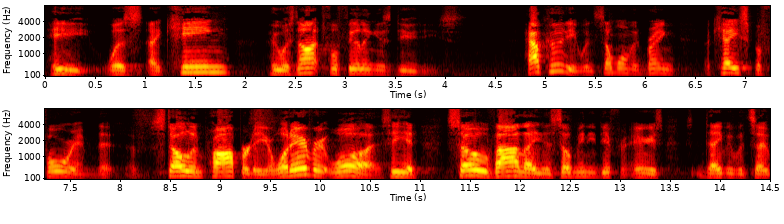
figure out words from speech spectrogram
He was a king who was not fulfilling his duties. How could he when someone would bring a case before him that stolen property or whatever it was? He had so violated in so many different areas. David would say,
